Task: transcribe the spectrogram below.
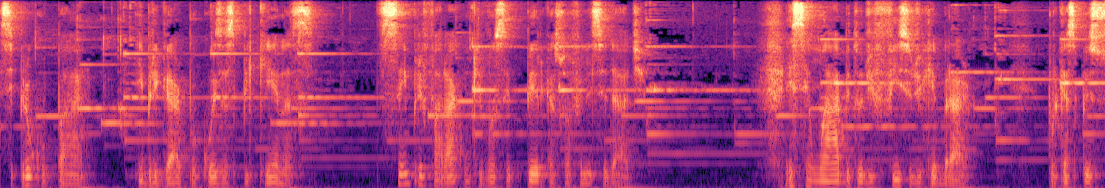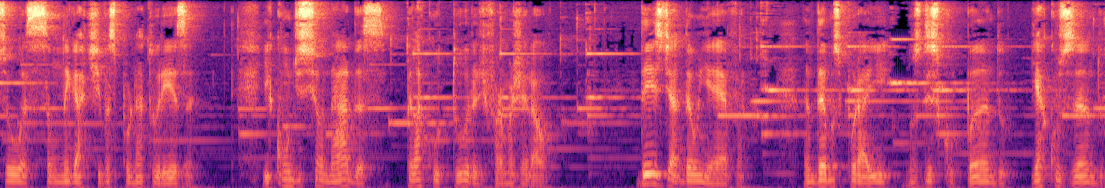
Se preocupar e brigar por coisas pequenas sempre fará com que você perca sua felicidade. Esse é um hábito difícil de quebrar, porque as pessoas são negativas por natureza e condicionadas pela cultura de forma geral. Desde Adão e Eva, andamos por aí nos desculpando e acusando.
